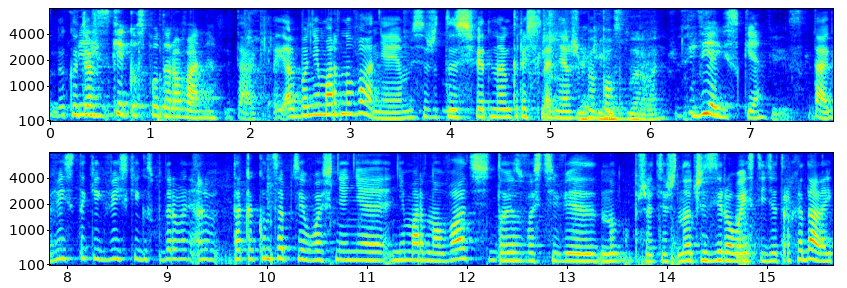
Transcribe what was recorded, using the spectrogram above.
No, chociaż... Wiejskie gospodarowanie. Tak, albo nie marnowanie. Ja myślę, że to jest świetne określenie, żeby... Jakie po... gospodarowanie? Wiejskie. wiejskie. Tak, wiejskie, takie wiejskie gospodarowanie, ale taka koncepcja właśnie nie, nie marnować, to jest właściwie, no przecież, znaczy zero waste idzie trochę dalej.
